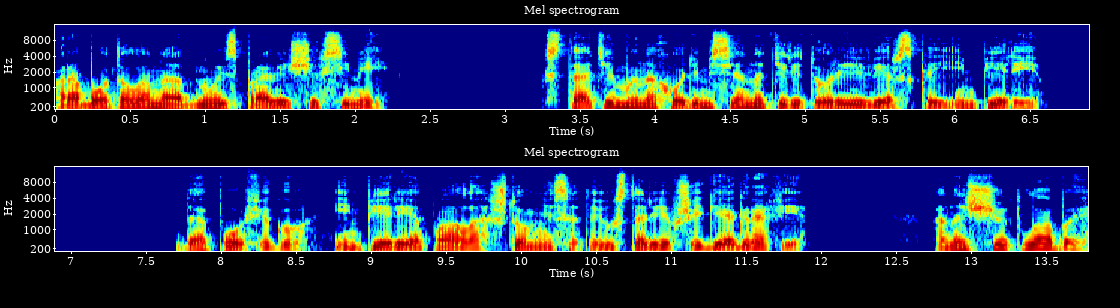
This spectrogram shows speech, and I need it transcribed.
работала на одну из правящих семей. Кстати, мы находимся на территории Верской империи. Да пофигу, империя пала, что мне с этой устаревшей географии? А насчет лабы,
